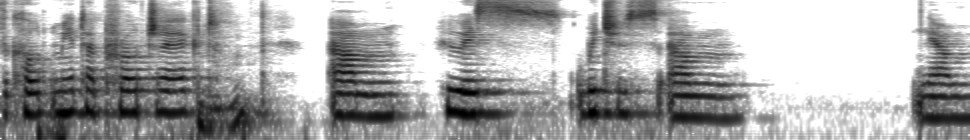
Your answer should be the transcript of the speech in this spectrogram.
the CodeMeta project, mm -hmm. um, who is which is um, yeah,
